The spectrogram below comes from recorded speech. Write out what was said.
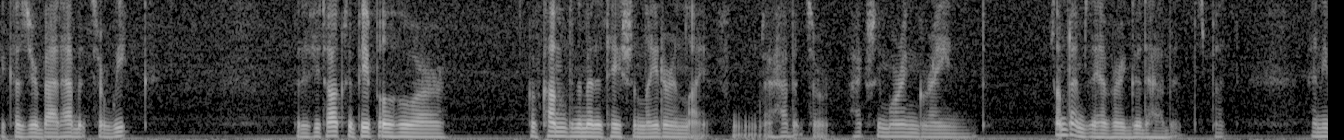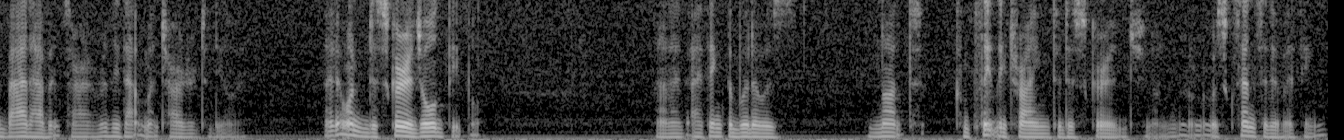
because your bad habits are weak. But if you talk to people who are who've come to the meditation later in life, their habits are actually more ingrained. Sometimes they have very good habits, but any bad habits are really that much harder to deal with. I don't want to discourage old people. And I, I think the Buddha was not completely trying to discourage, you know, was sensitive, I think.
